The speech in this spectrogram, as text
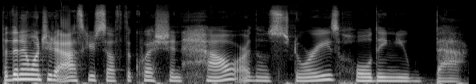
But then I want you to ask yourself the question how are those stories holding you back?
